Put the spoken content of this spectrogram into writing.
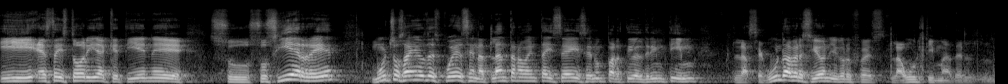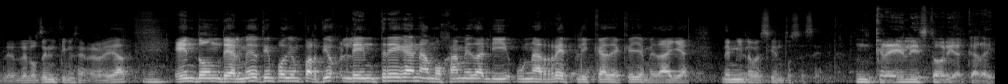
Y esta historia que tiene su, su cierre, muchos años después, en Atlanta 96, en un partido del Dream Team, la segunda versión, yo creo que fue la última del- de, de los Dream Teams en realidad, en donde al medio tiempo de un partido le entregan a Mohamed Ali una réplica de aquella medalla de 1960. Increíble historia, caray.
